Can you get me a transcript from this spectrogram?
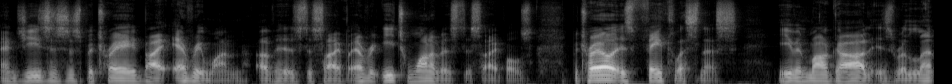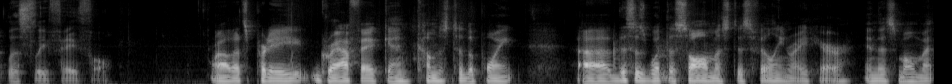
And Jesus is betrayed by every one of his disciples, every each one of his disciples. Betrayal is faithlessness, even while God is relentlessly faithful. Wow, that's pretty graphic and comes to the point. Uh, this is what the psalmist is feeling right here in this moment.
